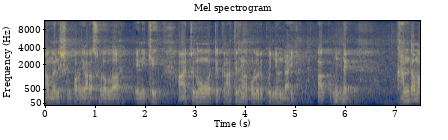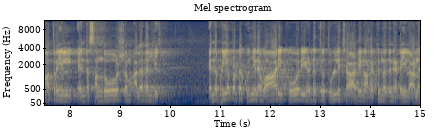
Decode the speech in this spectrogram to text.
ആ മനുഷ്യൻ പറഞ്ഞു ആ റസൂലല്ലാ എനിക്ക് ആറ്റുനോറ്റ് കാത്തിരുന്നപ്പോൾ ഒരു കുഞ്ഞുണ്ടായി. ആ കുഞ്ഞിനെ കണ്ട മാത്രയിൽ എന്റെ സന്തോഷം അലതല്ലി. എന്റെ പ്രിയപ്പെട്ട കുഞ്ഞിനെ വാരി കോരി എടുത്ത് തുള്ളിച്ചാടി നടക്കുന്നതിനിടയിലാണ്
